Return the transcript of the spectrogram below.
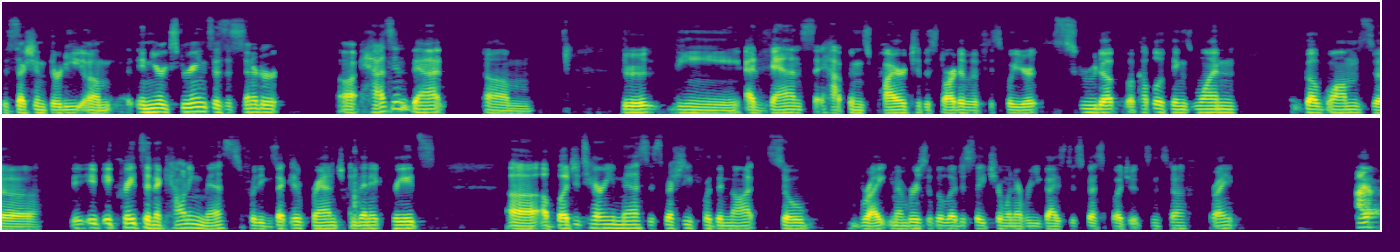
the Section 30. Um, in your experience as a senator, uh, hasn't that um, the the advance that happens prior to the start of a fiscal year screwed up a couple of things? One, GovGuam's uh, it, it creates an accounting mess for the executive branch, and then it creates uh, a budgetary mess, especially for the not so bright members of the legislature whenever you guys discuss budgets and stuff, right? I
